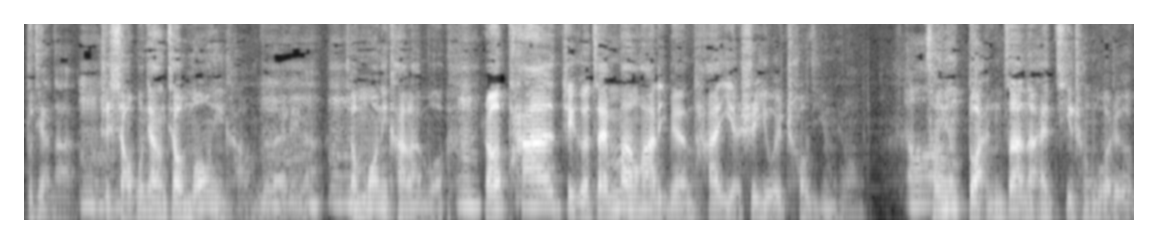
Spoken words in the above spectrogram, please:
不简单，嗯嗯。这小姑娘叫 Monica，我们就在里边、嗯嗯嗯。叫 Monica 兰博，嗯，然后她这个在漫画里边她也是一位超级英雄，哦曾经短暂的还继承过这个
